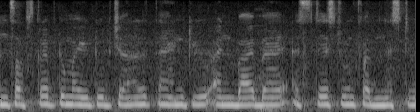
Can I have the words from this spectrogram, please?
And subscribe to my YouTube channel. Thank you. And bye bye. Stay స్టూన్ ఫర్ నెక్స్ట్ వీడియో.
